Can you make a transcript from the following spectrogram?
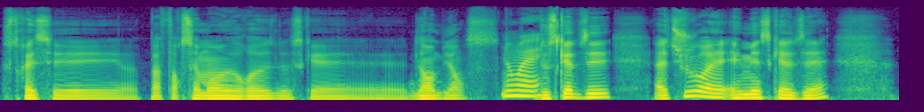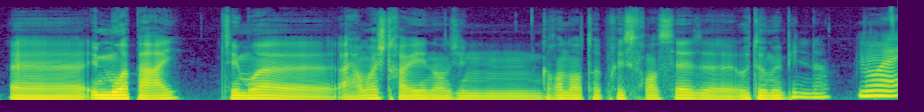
stressée, euh, pas forcément heureuse de ce de l'ambiance, Ouais. de ce qu'elle faisait. Elle a toujours aimé ce qu'elle faisait. Euh, et moi, pareil. Tu moi, alors moi, je travaillais dans une grande entreprise française automobile, là. Ouais.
